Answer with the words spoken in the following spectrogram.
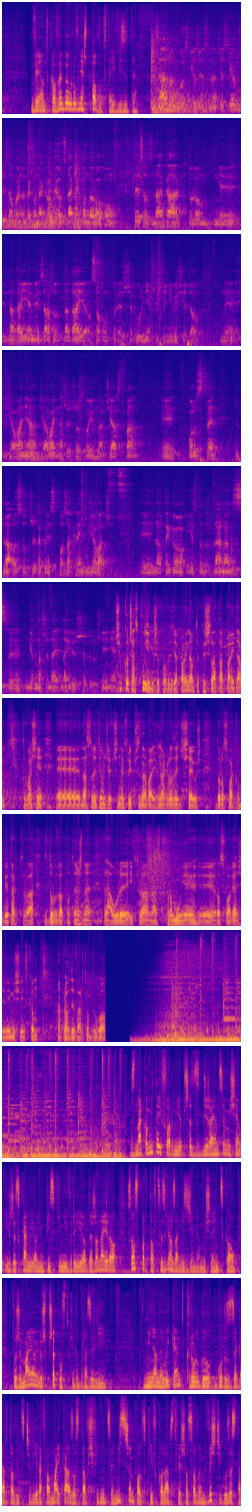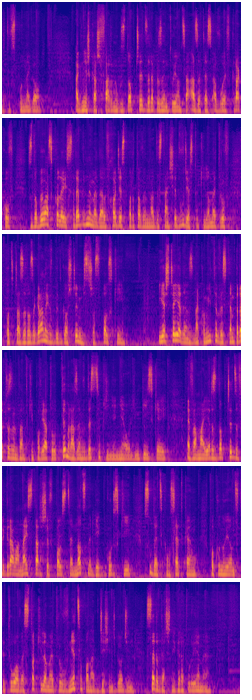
Wyjątkowy był również powód tej wizyty. Zarząd Polskiego Związku Narciarskiego przyznał Panu taką nagrodę, odznakę honorową. To jest odznaka, którą e, nadajemy, zarząd nadaje osobom, które szczególnie przyczyniły się do e, działania, działań na rzecz rozwoju narciarstwa e, w Polsce dla osób, że tak powiem, spoza kręgu działaczy. E, Dlatego jest to dla nas e, nasze naj, najwyższe wyróżnienie. Szybko czas płynie, muszę powiedzieć. Ja pamiętam te pierwsze lata, pamiętam to właśnie e, nastoletnią dziewczynę, której przyznawaliśmy nagrodę. Dzisiaj już dorosła kobieta, która zdobywa potężne laury i która nas promuje, e, rozsławia ziemię myśleńską. Naprawdę warto było. Znakomitej formie przed zbliżającymi się Igrzyskami Olimpijskimi w Rio de Janeiro są sportowcy związani z ziemią myślenicką, którzy mają już przepustki do Brazylii. W miniony weekend król gó- gór z Zegartowic, czyli Rafał Majka, został w Świdnicy mistrzem Polski w kolarstwie szosowym w wyścigu ze startu wspólnego. Agnieszka Szwarnuk z Dobczyc, reprezentująca AZS AWF Kraków, zdobyła z kolei srebrny medal w chodzie sportowym na dystansie 20 km podczas rozegranych w Bydgoszczy Mistrzostw Polski. I jeszcze jeden znakomity występ reprezentantki powiatu, tym razem w dyscyplinie nieolimpijskiej. Ewa Majer z Dobczyc wygrała najstarszy w Polsce nocny bieg górski Sudecką Setkę, pokonując tytułowe 100 km w nieco ponad 10 godzin. Serdecznie gratulujemy.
